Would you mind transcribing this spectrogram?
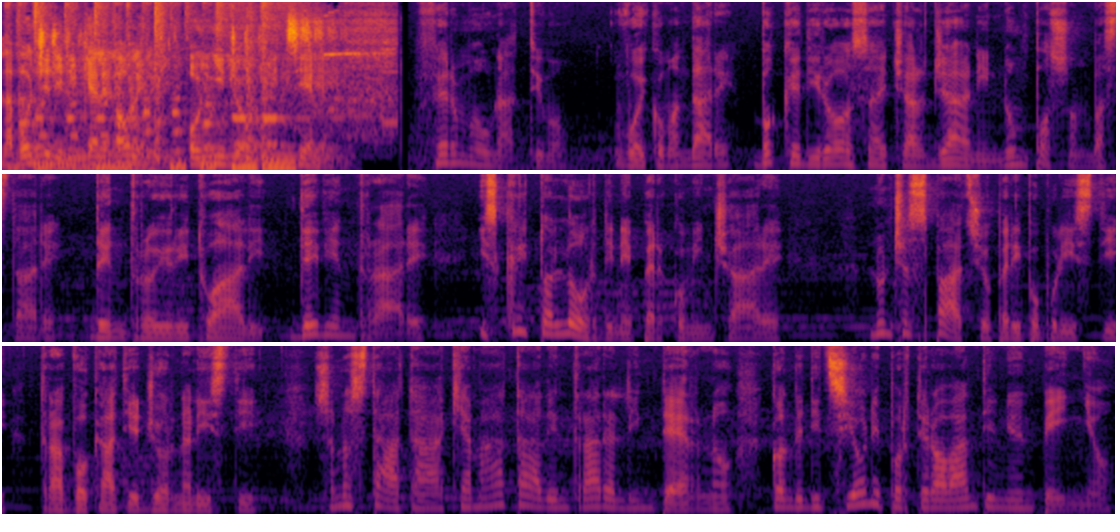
La voce di Michele Paoletti, ogni giorno insieme. Fermo un attimo. Vuoi comandare? Bocche di rosa e ciargiani non possono bastare. Dentro i rituali devi entrare, iscritto all'ordine per cominciare. Non c'è spazio per i populisti tra avvocati e giornalisti. Sono stata chiamata ad entrare all'interno. Con dedizione porterò avanti il mio impegno.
